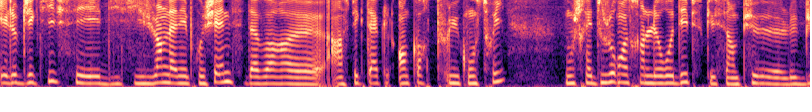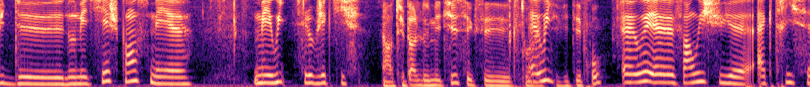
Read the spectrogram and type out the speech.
Et l'objectif, c'est d'ici juin de l'année prochaine, c'est d'avoir euh, un spectacle encore plus construit. Bon, je serai toujours en train de le roder puisque c'est un peu le but de nos métiers, je pense, mais, euh, mais oui, c'est l'objectif. Alors, tu parles de métier, c'est que c'est ton Euh, oui. activité pro, Euh, oui, euh, enfin oui, je suis euh, actrice.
